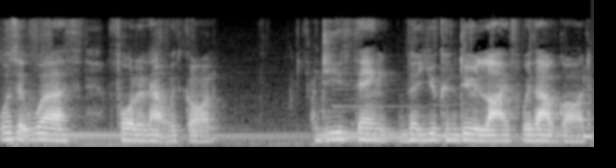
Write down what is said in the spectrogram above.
Was it worth falling out with God? Do you think that you can do life without God?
